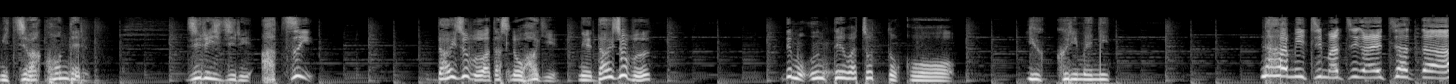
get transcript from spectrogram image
道は混んでる。じりじり暑い。大丈夫？私のおはぎ。ね大丈夫？でも運転はちょっとこう、ゆっくりめに。なあ、道間違えちゃった。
